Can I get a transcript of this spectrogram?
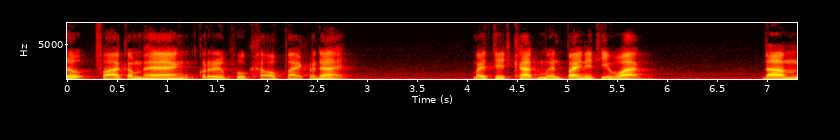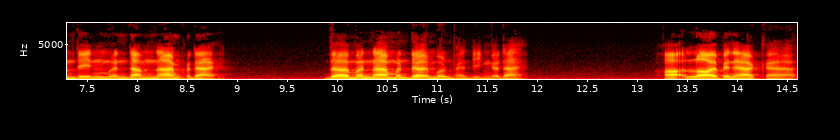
ลุฝากำแพงหรือภูเขาไปก็ได้ ไม่ติดขัดเหมือนไปในที่ว่างดำดินเหมือนดำน้ำก็ได้ เดินบนน้ำเหมือนเดินบนแผ่นดินก็ได้เหาะลอยไปในอากาศ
